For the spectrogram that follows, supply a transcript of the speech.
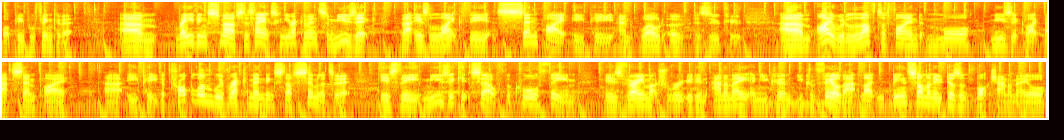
what people think of it. Um, Raving Smurf says, Hey X, can you recommend some music that is like the Senpai EP and World of Izuku? Um, I would love to find more music like that Senpai uh, EP. The problem with recommending stuff similar to it is the music itself, the core theme, is very much rooted in anime, and you can you can feel that. Like being someone who doesn't watch anime or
